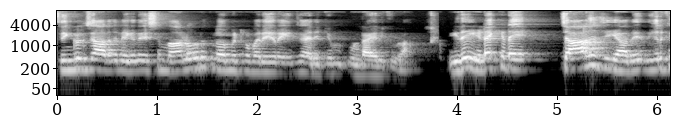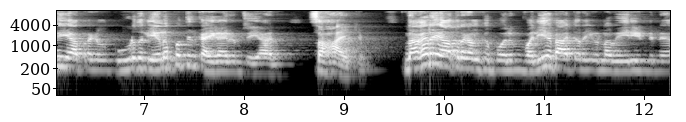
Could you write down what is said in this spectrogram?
സിംഗിൾ ചാർജിൽ ഏകദേശം നാനൂറ് കിലോമീറ്റർ വരെ റേഞ്ച് ആയിരിക്കും ഉണ്ടായിരിക്കുക. ഇത് ഇടയ്ക്കിടെ ചാർജ് ചെയ്യാതെ ദീർഘയാത്രകൾ കൂടുതൽ എളുപ്പത്തിൽ കൈകാര്യം ചെയ്യാൻ സഹായിക്കും. നഗരയാത്രകൾക്ക് പോലും വലിയ ബാറ്ററിയുള്ള വേരിയന്റിന്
